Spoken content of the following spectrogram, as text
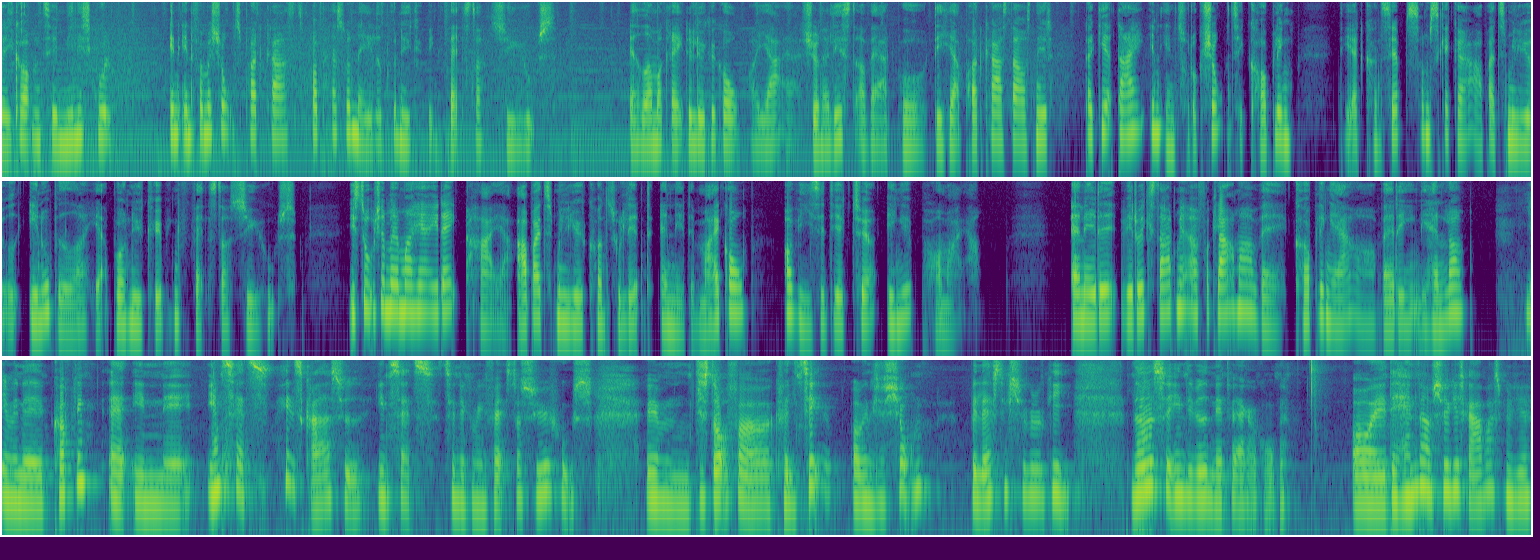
velkommen til Miniskuld, en informationspodcast for personalet på Nykøbing Falster sygehus. Jeg hedder Margrethe Lykkegaard, og jeg er journalist og vært på det her podcastafsnit, der giver dig en introduktion til kobling. Det er et koncept, som skal gøre arbejdsmiljøet endnu bedre her på Nykøbing Falster sygehus. I studiet med mig her i dag har jeg arbejdsmiljøkonsulent Annette Majgaard og vicedirektør Inge Pommeyer. Annette, vil du ikke starte med at forklare mig, hvad kobling er og hvad det egentlig handler om? Jamen, øh, kobling er en øh, indsats, helt skræddersyet indsats til Nykøbing Falster sygehus. Øhm, det står for kvalitet, organisation, belastningspsykologi, ledelse, individ, netværk og gruppe. Og øh, det handler om psykisk arbejdsmiljø.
